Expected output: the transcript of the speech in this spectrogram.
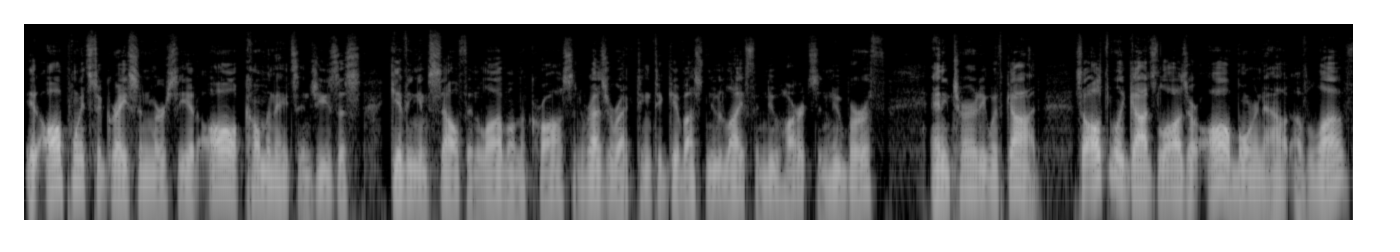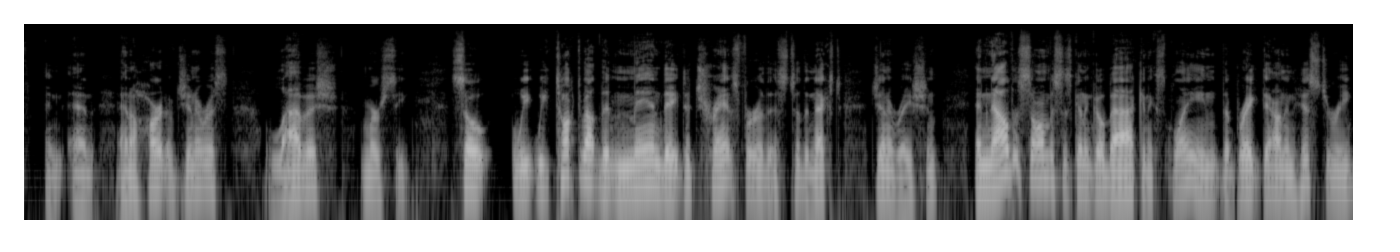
it all points to grace and mercy. It all culminates in Jesus giving himself in love on the cross and resurrecting to give us new life and new hearts and new birth and eternity with God. So ultimately, God's laws are all born out of love and, and, and a heart of generous, lavish mercy. So we, we talked about the mandate to transfer this to the next generation. And now the psalmist is going to go back and explain the breakdown in history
